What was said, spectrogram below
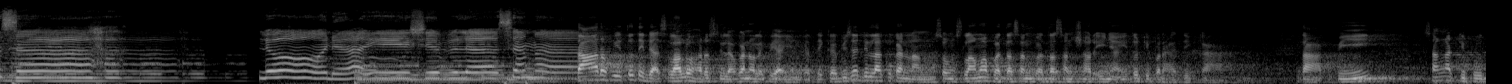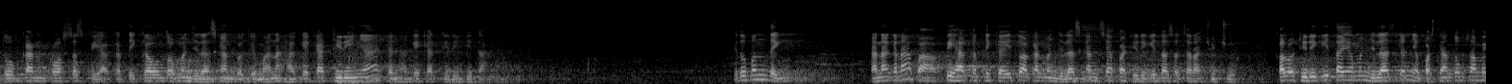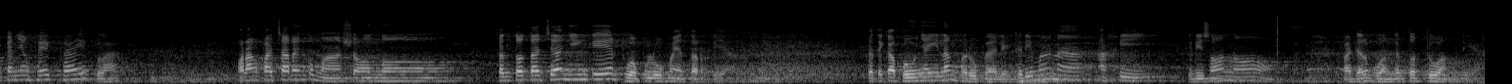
مساحة لو نعيش بلا سماء Ta'aruf itu tidak selalu harus dilakukan oleh pihak yang ketiga, bisa dilakukan langsung selama batasan-batasan syar'inya itu diperhatikan. Tapi sangat dibutuhkan proses pihak ketiga untuk menjelaskan bagaimana hakikat dirinya dan hakikat diri kita. Itu penting. Karena kenapa? Pihak ketiga itu akan menjelaskan siapa diri kita secara jujur. Kalau diri kita yang menjelaskan ya pasti antum sampaikan yang baik-baik lah. Orang pacaran itu Masya Allah Kentut aja nyingkir 20 meter dia. Ketika baunya hilang baru balik. Dari mana? Akhi? Dari sono. Padahal buang kentut doang dia.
